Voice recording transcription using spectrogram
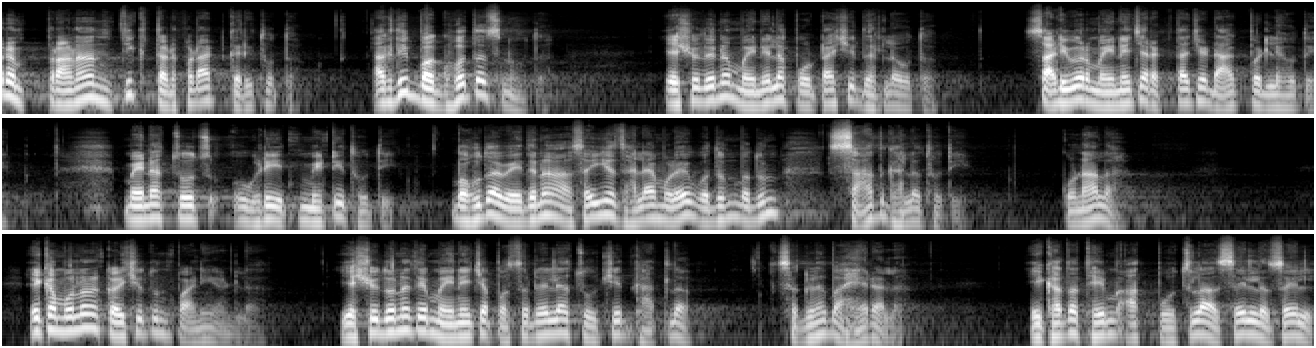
पण प्राणांतिक तडफडाट करीत होतं. अगदी बघवतच नव्हतं. यशोदेनं मैनेला पोटाशी धरलं होतं. साडीवर महिन्याच्या रक्ताचे डाग पडले होते. मैना चोच उघडीत मिटीत होती. बहुधा वेदना असह्य झाल्यामुळे वधून साथ घालत होती. कोणाला? एका मुलानं कळशीतून पाणी आणलं. यशोदनं ते महिन्याच्या पसरलेल्या चोचीत घातलं. सगळं बाहेर आलं. एखादा थेंब आत पोचला असेल नसेल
